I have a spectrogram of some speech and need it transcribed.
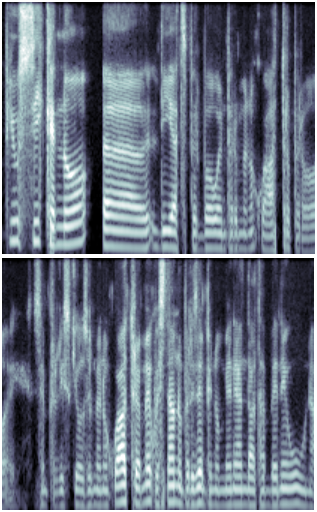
più sì che no, uh, Diaz per Bowen per meno 4, però è sempre rischioso il meno 4 e a me quest'anno per esempio non me ne è andata bene una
